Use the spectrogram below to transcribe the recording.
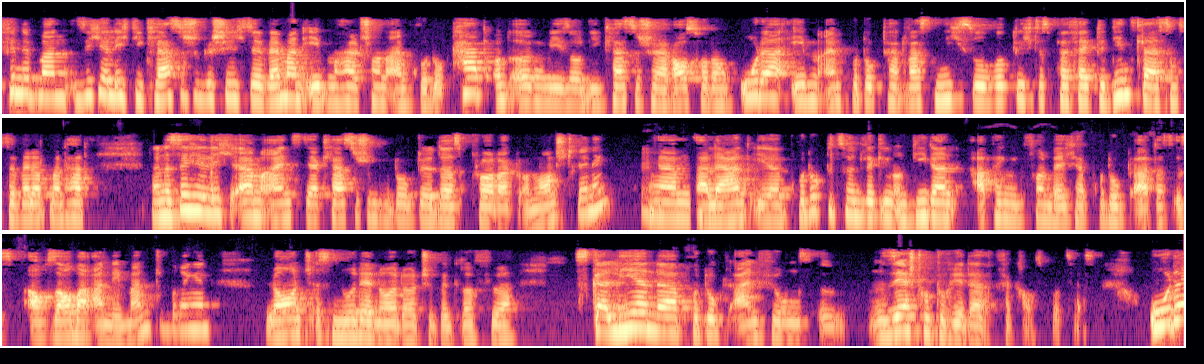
findet man sicherlich die klassische Geschichte, wenn man eben halt schon ein Produkt hat und irgendwie so die klassische Herausforderung oder eben ein Produkt hat, was nicht so wirklich das perfekte Dienstleistungsdevelopment hat, dann ist sicherlich ähm, eins der klassischen Produkte das Product und Launch Training. Mhm. Ähm, da lernt ihr Produkte zu entwickeln und die dann abhängig von welcher Produktart das ist, auch sauber an den Mann zu bringen. Launch ist nur der neudeutsche Begriff für skalierender Produkteinführungs, äh, sehr strukturierter Verkaufsprozess. Oder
